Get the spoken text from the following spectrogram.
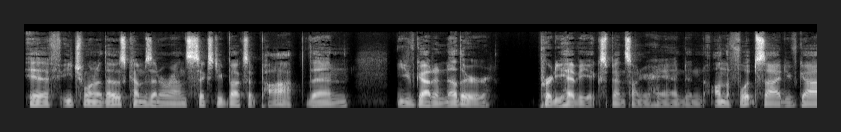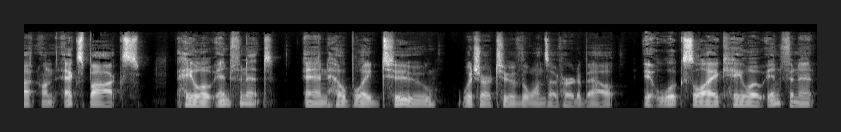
if each one of those comes in around 60 bucks a pop, then you've got another pretty heavy expense on your hand. And on the flip side, you've got on Xbox Halo Infinite and Hellblade 2, which are two of the ones I've heard about. It looks like Halo Infinite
